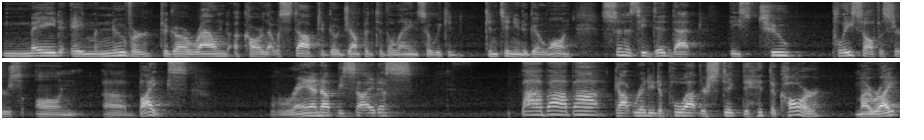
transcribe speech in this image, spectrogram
made a maneuver to go around a car that was stopped to go jump into the lane so we could continue to go on. As soon as he did that, these two police officers on uh, bikes ran up beside us, ba ba ba, got ready to pull out their stick to hit the car. Am I right?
